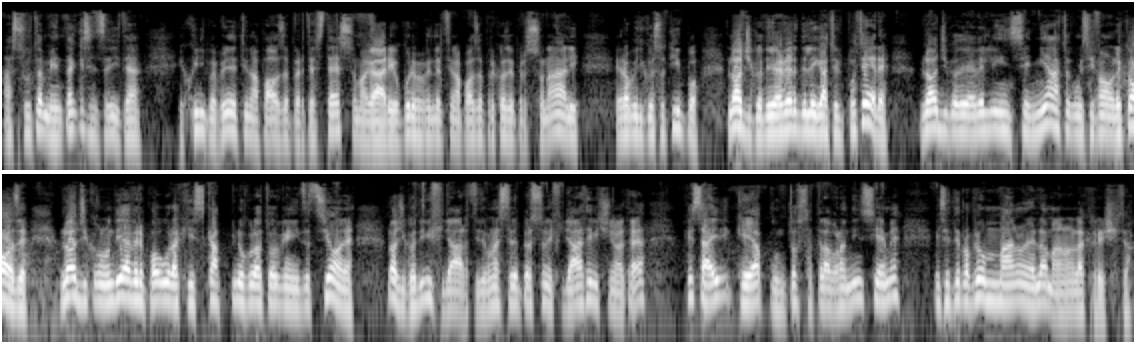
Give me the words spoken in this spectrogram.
assolutamente anche senza di te e quindi puoi prenderti una pausa per te stesso magari oppure puoi prenderti una pausa per cose personali e robe di questo tipo logico devi aver delegato il potere logico devi avergli insegnato come si fanno le cose logico non devi avere paura che scappino con la tua organizzazione logico devi fidarti devono essere persone fidate vicino a te che sai che appunto state lavorando insieme e siete proprio mano nella mano nella crescita.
